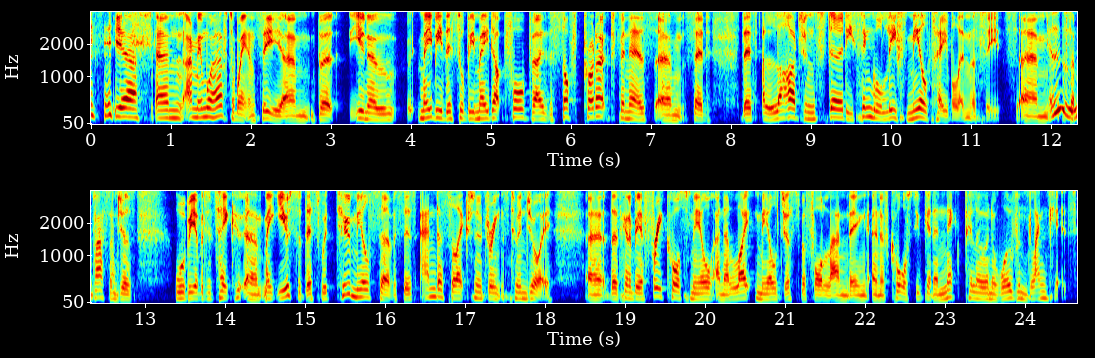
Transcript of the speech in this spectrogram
yeah, um, I mean, we'll have to wait and see. Um, but you know, maybe this will be made up for by the soft product. Finnair's um, said there's a large and sturdy single leaf meal table in the seats, um, so passengers will be able to take uh, make use of this with two meal services and a selection of drinks to enjoy. Uh, there's going to be a free course meal and a light meal just before landing, and of course, you get a neck pillow and a woven blanket.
